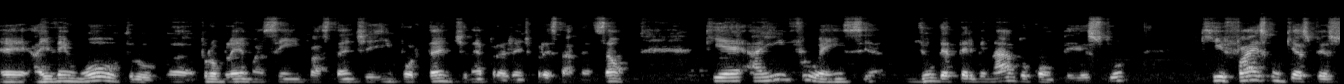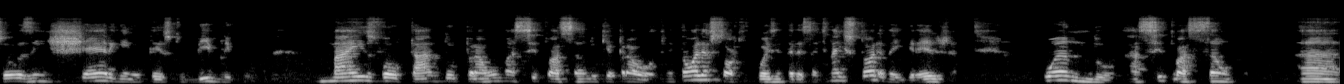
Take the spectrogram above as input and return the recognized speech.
é, aí vem um outro uh, problema assim bastante importante, né, para a gente prestar atenção, que é a influência de um determinado contexto que faz com que as pessoas enxerguem o texto bíblico mais voltado para uma situação do que para outra. Então, olha só que coisa interessante. Na história da igreja, quando a situação ah,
